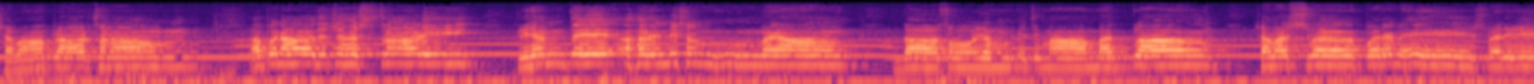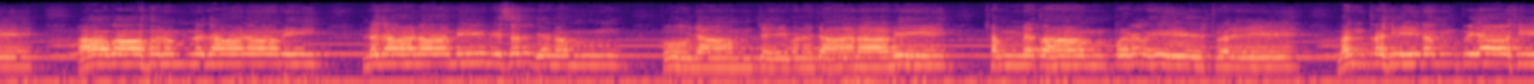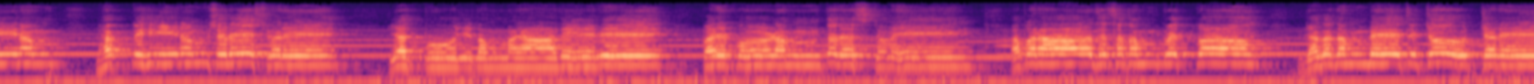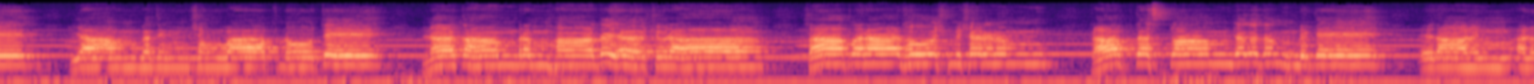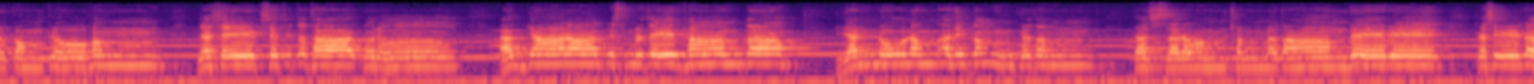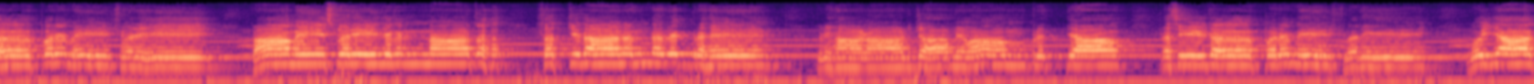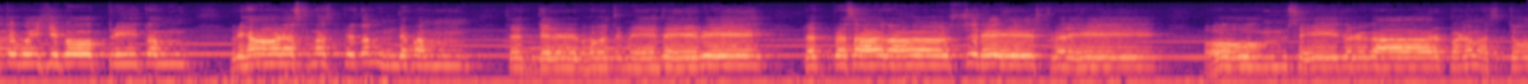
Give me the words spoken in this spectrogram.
क्षमाप्रार्थनाम्। अपराधसहस्राणि गृह्यन्ते अहर्निशं मया दासोऽयम् इति मां मत्वा क्षमस्व परमेश्वरे। आवाहनं न जानामि न जानामि विसर्जनं पूजां चैव न जानामि क्षम्यतां परमेश्वरे मन्त्रहीनं क्रियाहीनं भक्तिहीनं सुरेश्वरे यत्पूजितं मया देवे परिपूर्णं तदस्तु मे। अपराधशतं कृत्वा जगदम्बेति चोच्चरे यां गतिं संवाप्नोते न तां ब्रह्मादयशुरा। सापराधोऽस्मि शरणं प्राप्तस्त्वां जगदम्बिके। इदानीम् अनुकम्प्योऽहं यशेक्षति तथा कुरु। अज्ञानात् विस्मृते भ्रान्ता यन्नूनम् अधिकं कृतं तत्सर्वं क्षम्यतां देवे प्रसीद परमेश्वरे। कामेश्वरे जगन्नाथः सच्चिदानन्दविग्रहे गृहाणार्चामि मां प्रीत्या प्रसीद परमेश्वरी। गुह्यात् गुह्यगोप्त्री त्वं गृहाणस्मत्कृतं जपं। सिद्धिर्भवति मे देवे तत्प्रसादासुरेश्वरे। ॐ श्रीदुर्गार्पणमस्तु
